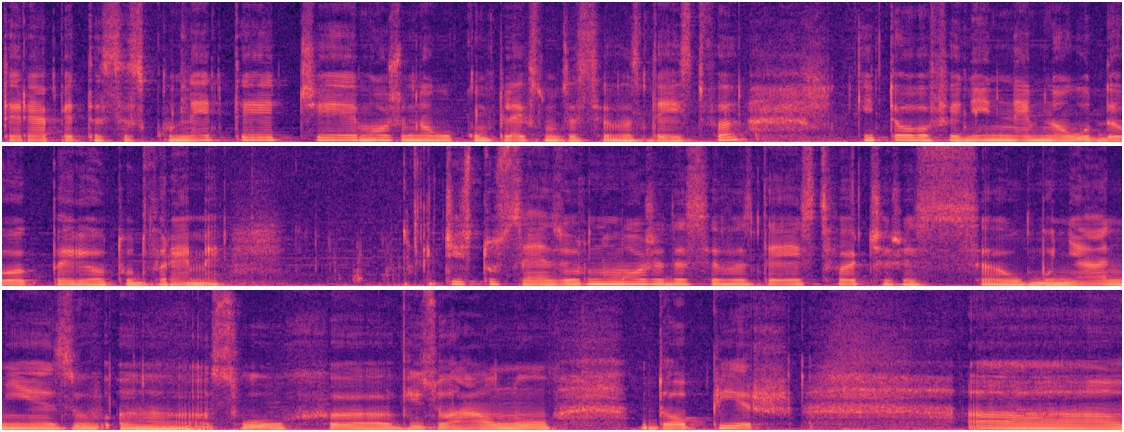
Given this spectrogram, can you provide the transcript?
терапията с конете е, че може много комплексно да се въздейства и то в един не много дълъг период от време. Чисто сензорно може да се въздейства чрез обоняние, слух, визуално, допир. А,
